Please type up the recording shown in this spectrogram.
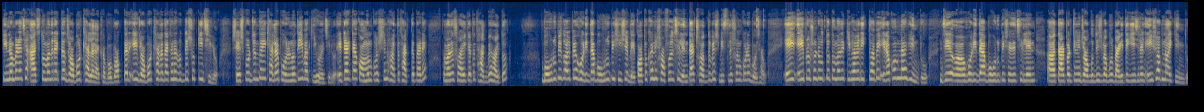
তিন নম্বর আছে, আজ তোমাদের একটা জবর খেলা দেখাবো। বক্তার এই জবর খেলা দেখানোর উদ্দেশ্য কি ছিল? শেষ পর্যন্ত এই খেলার পরিণতিই বা কি হয়েছিল? এটা একটা কমন কোয়েশ্চেন হয়তো থাকতে পারে। তোমাদের সহায়িকাতে থাকবে হয়তো। বহুরূপী গল্পে হরিদা বহুরূপী হিসেবে কতখানি সফল ছিলেন তার ছদ্মবেশ বিশ্লেষণ করে বোঝাও। এই এই প্রশ্নটার উত্তর তোমাদের কীভাবে লিখতে হবে? এরকম না কিন্তু যে হরিদা বহুরূপী সেজেছিলেন তারপর তিনি জগদীশবাবুর বাড়িতে গিয়েছিলেন, এইসব নয় কিন্তু।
